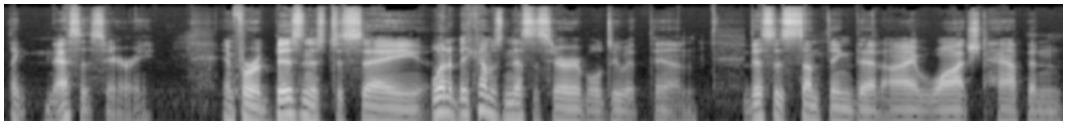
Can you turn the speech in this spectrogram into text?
I think, necessary. And for a business to say, when it becomes necessary, we'll do it then. This is something that I watched happen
